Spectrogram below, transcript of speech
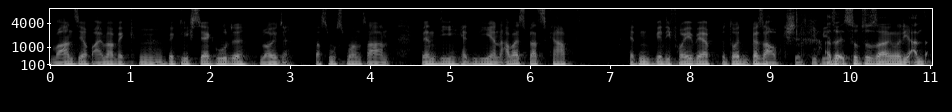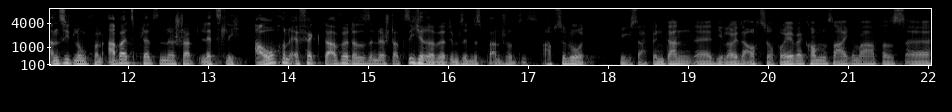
waren sie auf einmal weg. Wirklich sehr gute Leute, das muss man sagen. Wären die, hätten die hier einen Arbeitsplatz gehabt, hätten wir die Feuerwehr bedeutend besser aufgestellt gewesen. Also ist sozusagen die An Ansiedlung von Arbeitsplätzen in der Stadt letztlich auch ein Effekt dafür, dass es in der Stadt sicherer wird im Sinne des Brandschutzes. Absolut. Wie gesagt, wenn dann äh, die Leute auch zur Feuerwehr kommen, sage ich mal, das ist äh,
